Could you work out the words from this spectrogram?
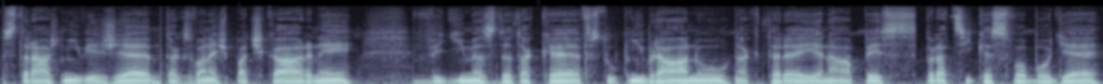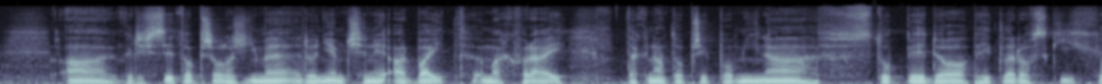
strážní věže, takzvané špačkárny. Vidíme zde také vstupní bránu, na které je nápis Prací ke svobodě a když si to přeložíme do Němčiny Arbeit macht frei, tak nám to připomíná vstupy do hitlerovských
